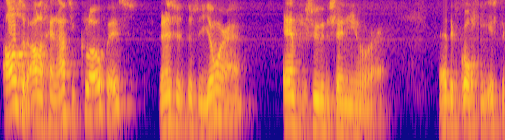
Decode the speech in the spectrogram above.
als er al een generatiekloof is, dan is het tussen jongeren en verzuurde senioren. De koffie is te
